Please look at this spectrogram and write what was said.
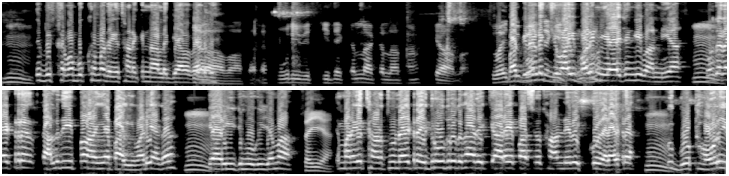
ਹੂੰ। ਤੇ ਬਿਖਰਮਾ ਬੁਖਰਮਾ ਦੇਖ ਥਣ ਕਿੰਨਾ ਲੱਗਿਆ ਵਾ ਬੈਠ ਕੀ ਬਾਤ ਆ ਪੂਰੀ ਵਿੱਥੀ ਤੇ ਕੱਲਾ ਕੱਲਾ ਥਣ ਕੀ ਬਾਤ ਚਵਾਈ ਬਾਕੀ ਡਾਕਟਰ ਚਵਾਈ ਬੜੀ ਨਿਆਇ ਚੰਗੀ ਬਣਨੀ ਆ। ਉਹਦਾ ਡਾਕਟਰ ਕੱਲ ਦੀ ਭਲਾਈਆਂ ਪਾ ਗਈ ਮਾੜੀਆਂ ਗਾ ਹੂੰ। ਤਿਆਰੀ ਚ ਹੋ ਗਈ ਜਮਾ। ਸਹੀ ਆ। ਤੇ ਮੰਨ ਕੇ ਥਣ ਥੁਣ ਡਾਕਟਰ ਇਧਰੋਂ ਉਧਰੋਂ ਦਿਖਾ ਦੇ ਚਾਰੇ ਪਾਸੇ ਥਣ ਲੈਵੇ ਇੱਕੋ ਜਿਹਾ ਡਾਕਟਰ। ਹੂੰ। ਕੋਈ ਗੁੱਠ ਹੌਲੀ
